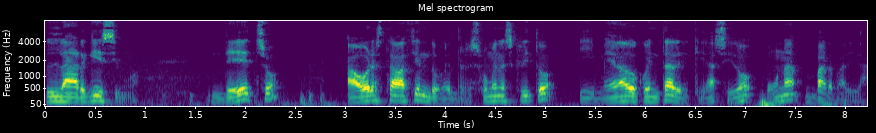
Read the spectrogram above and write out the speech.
larguísimo. De hecho, ahora estaba haciendo el resumen escrito y me he dado cuenta de que ha sido una barbaridad.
